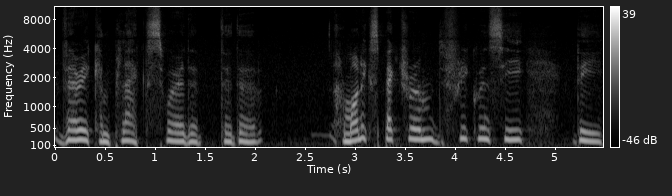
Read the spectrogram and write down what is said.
very complex, where the, the, the harmonic spectrum, the frequency, the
